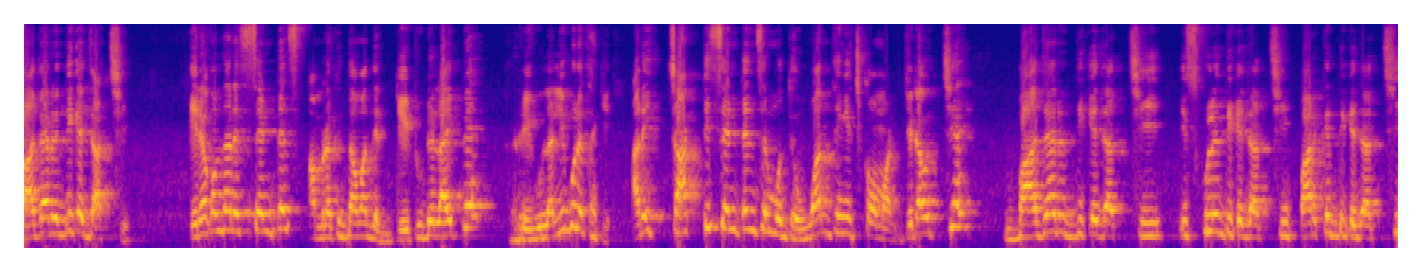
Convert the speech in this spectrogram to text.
বাজারের দিকে যাচ্ছি। এরকম ধরনের সেন্টেন্স আমরা কিন্তু আমাদের ডে টু ডে লাইফে রেগুলারলি বলে থাকি। আর এই চারটি সেন্টেন্সের মধ্যে ওয়ান থিং ইজ কমন যেটা হচ্ছে বাজারের দিকে যাচ্ছি, স্কুলের দিকে যাচ্ছি, পার্কের দিকে যাচ্ছি,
